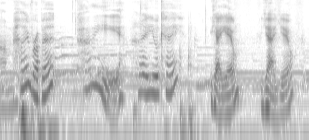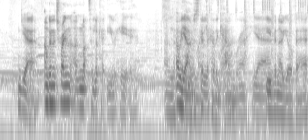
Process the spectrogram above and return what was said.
Um, hi, Robert. Hi. Hi, are you okay? Yeah, you? Yeah, you? Yeah. I'm gonna try not to look at you here. Oh yeah, I'm just gonna look at the camera. Yeah. Even though you're there.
